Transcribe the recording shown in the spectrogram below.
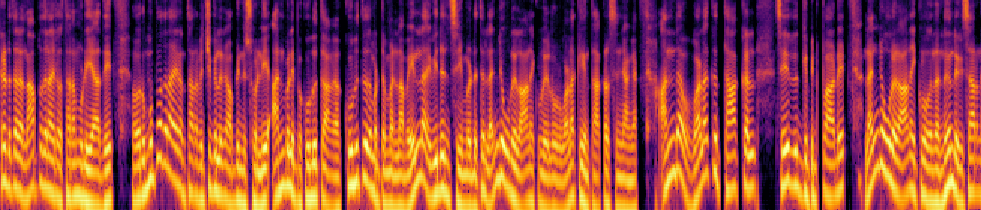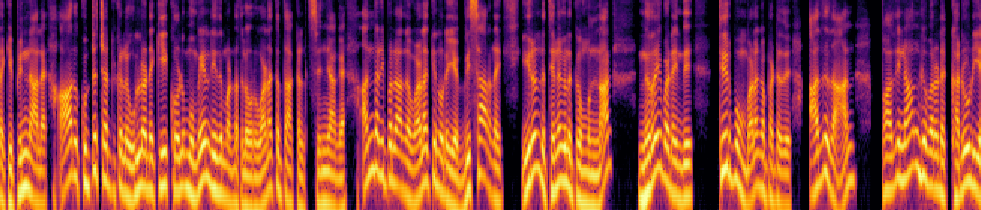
கிட்டத்தட்ட நாற்பதனாயிரம் தர முடியாது ஒரு முப்பதனாயிரம் தர வச்சுக்கலுங்க அப்படின்னு சொல்லி அன்பளிப்பை கொடுத்தாங்க. கொடுத்தது மட்டும் இல்லாமல் எல்லா எவிடன்ஸையும் எடுத்து லஞ்ச ஊழல் ஆணைக்குழுவில் ஒரு வழக்கையும் தாக்கல் செஞ்சாங்க. அந்த வழக்கு தாக்கல் செய்ததுக்கு பிற்பாடு லஞ்ச ஊழல் ஆணைக்குழு அந்த நீண்ட விசாரணைக்கு பின்னால ஆறு குற்றச்சாட்டுகளை உள்ளடக்கி கொழும்பு மேல் நீதிமன்றத்தில் ஒரு வழக்கு தாக்கல் செஞ்சாங்க. அந்த அடிப்படையில் அந்த வழக்கினுடைய விசாரணை இரண்டு தினங்களுக்கு முன்னால் நிறைவடைந்து தீர்ப்பும் வழங்கப்பட்டது. அதுதான் பதினான்கு வருட கருடைய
